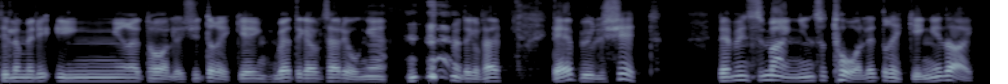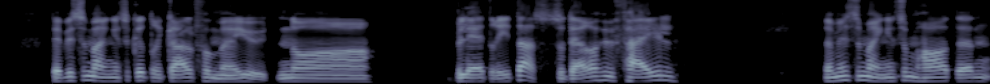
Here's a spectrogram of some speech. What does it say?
Til og med de yngre tåler ikke drikking. Vet du hva jeg vil si de unge? Vet jeg vil si? Det er bullshit. Det fins mange som tåler drikking i dag. Det er fins mange som kan drikke altfor mye uten å bli dritas. Så der er hun feil. Det er fins mange som har den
